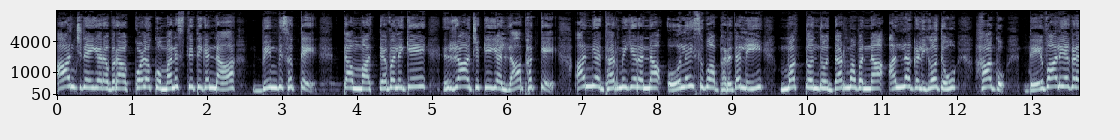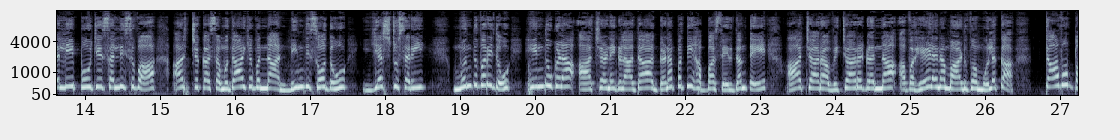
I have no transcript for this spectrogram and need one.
ಆಂಜನೇಯರವರ ಕೊಳಕು ಮನಸ್ಥಿತಿಯನ್ನ ಬಿಂಬಿಸುತ್ತೆ. ತಮ್ಮ ತೆವಲಿಗೆ ರಾಜಕೀಯ ಲಾಭಕ್ಕೆ ಅನ್ಯ ಧರ್ಮೀಯರನ್ನ ಓಲೈಸುವ ಭರದಲ್ಲಿ ಮತ್ತೊಂದು ಧರ್ಮವನ್ನ ಅಲ್ಲಗಳೆಯೋದು ಹಾಗೂ ದೇವಾಲಯಗಳಲ್ಲಿ ಪೂಜೆ ಸಲ್ಲಿಸುವ ಅರ್ಚಕ ಸಮುದಾಯವನ್ನ ನಿಂದಿಸೋದು ಎಷ್ಟು ಸರಿ? ಮುಂದುವರಿದು ಹಿಂದೂಗಳ ಆಚರಣೆಗಳಾದ ಗಣಪತಿ ಹಬ್ಬ ಸೇರಿದಂತೆ ಆಚಾರ ವಿಚಾರಗಳನ್ನ ಅವಹೇಳನ ಮಾಡುವ ಮೂಲಕ ತಾವೊಬ್ಬ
